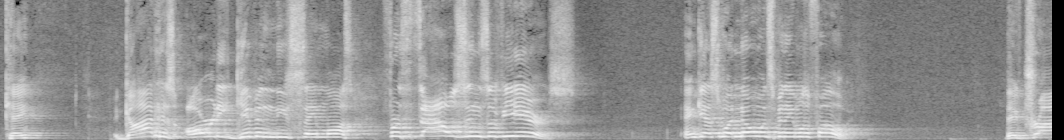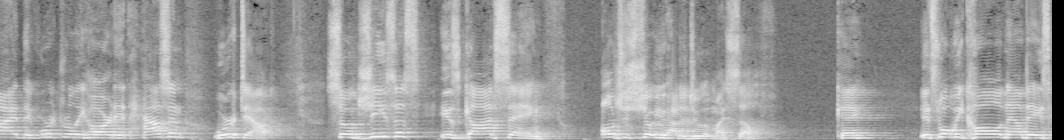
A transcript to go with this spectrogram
Okay? God has already given these same laws for thousands of years. And guess what? No one's been able to follow it. They've tried, they've worked really hard, it hasn't worked out. So Jesus is God saying, I'll just show you how to do it myself. Okay? It's what we call nowadays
